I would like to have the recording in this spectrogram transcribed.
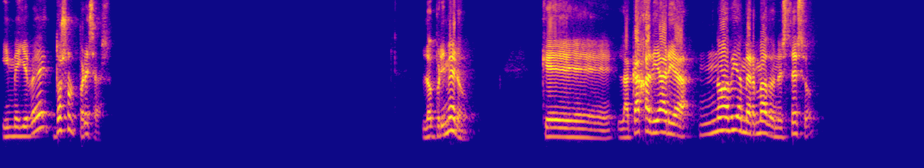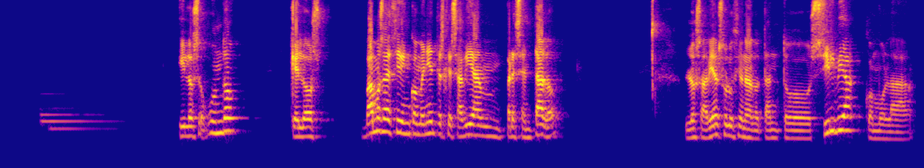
y me llevé dos sorpresas. Lo primero, que la caja diaria no había mermado en exceso. Y lo segundo, que los, vamos a decir, inconvenientes que se habían presentado, los habían solucionado tanto Silvia como la,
